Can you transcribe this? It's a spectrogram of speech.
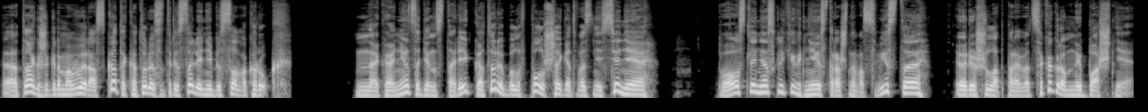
а также громовые раскаты, которые сотрясали небеса вокруг. Наконец, один старик, который был в полшаге от Вознесения, после нескольких дней страшного свиста, решил отправиться к огромной башне.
